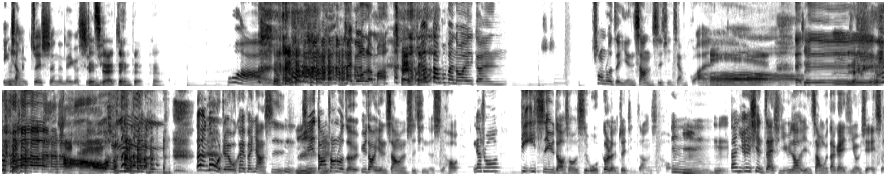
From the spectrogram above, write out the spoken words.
影响你最深的那个事情？真的真的，嗯。哇，太多了吗？大部分都会跟。创作者言上的事情相关。哦，对对对对对，好。但那我觉得我可以分享是，其实当创作者遇到言上的事情的时候，应该说。第一次遇到的时候是我个人最紧张的时候，嗯嗯嗯，但因为现在其实遇到演上，我大概已经有一些 SO，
